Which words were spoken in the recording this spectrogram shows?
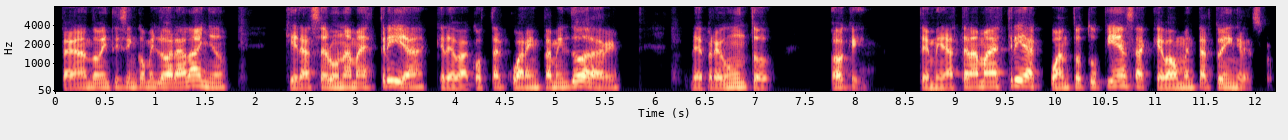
está ganando 25 mil dólares al año, quiere hacer una maestría que le va a costar 40 mil dólares. Le pregunto, ok, terminaste la maestría, ¿cuánto tú piensas que va a aumentar tu ingreso?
